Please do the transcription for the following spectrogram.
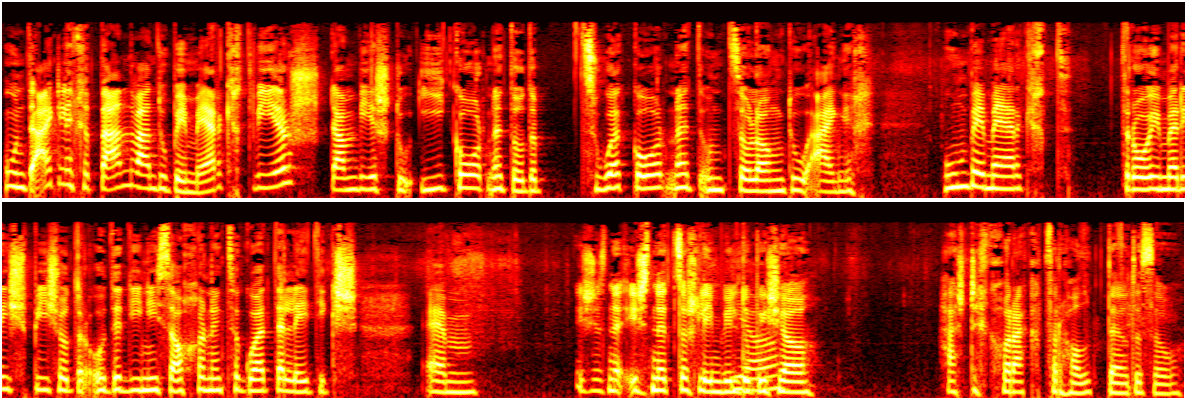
Und eigentlich dann, wenn du bemerkt wirst, dann wirst du eingeordnet oder zugeordnet und solange du eigentlich unbemerkt träumerisch bist oder, oder deine Sachen nicht so gut erledigst, ähm, Ist es nicht, ist es nicht so schlimm, weil Ja. du bist ja, hast dich korrekt verhalten oder so.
